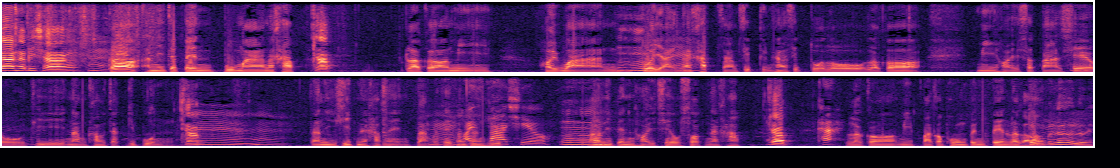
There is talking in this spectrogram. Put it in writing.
บ้างครับพี่ช้างก็อันนี้จะเป็นปูม้านะครับ ครับ แล้วก็มี หอยหวานตัวใหญ่นะครับ 30-50 ตัวโล แล้วก็มีหอยสตาร์เชลที่นำเข้าจากญี่ปุ่นครับอืมแต่อันนี้ฮิตนะครับในต่างประเทศค่อนข้างหฮิยตสตาร์เชลแล้วอันนี้เป็นหอยเชลล์สดนะครับ ครับ ค่ะ แล้วก็มีปลากระพงเป็นๆแล้วก็ตัวเบลอเลย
